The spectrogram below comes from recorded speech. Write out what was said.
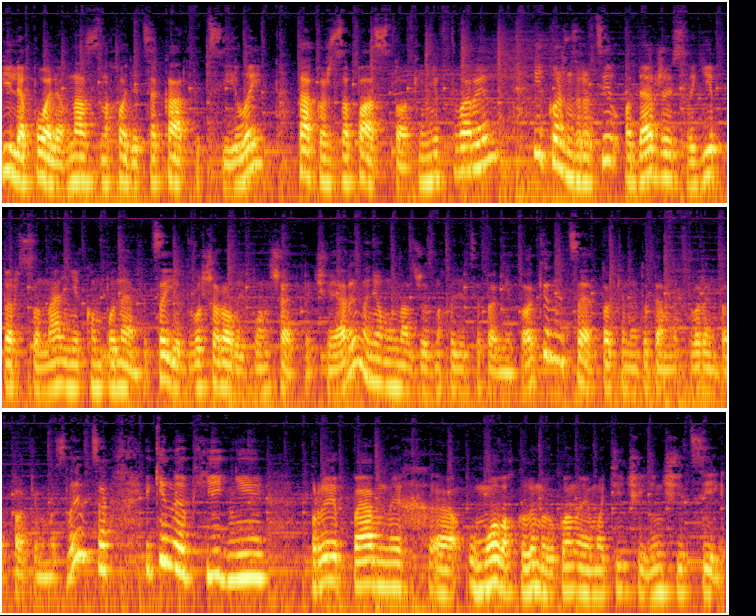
Біля поля в нас знаходяться карти цілей, також запас токенів тварин, і кожен з гравців одержує свої персональні компоненти. Це є двошаровий планшет печери. На ньому в нас вже знаходяться певні токени. Це токени тотемних тварин та токен мисливця, які необхідні при певних е, умовах, коли ми виконуємо ті чи інші цілі.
